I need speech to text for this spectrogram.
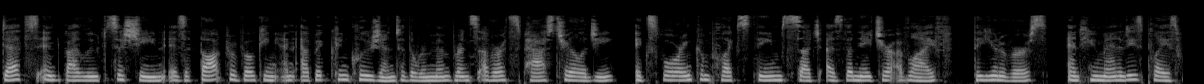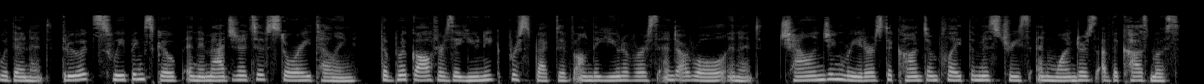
Death's End by Liu Cixin is a thought-provoking and epic conclusion to the Remembrance of Earth's Past trilogy, exploring complex themes such as the nature of life, the universe, and humanity's place within it. Through its sweeping scope and imaginative storytelling, the book offers a unique perspective on the universe and our role in it, challenging readers to contemplate the mysteries and wonders of the cosmos.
